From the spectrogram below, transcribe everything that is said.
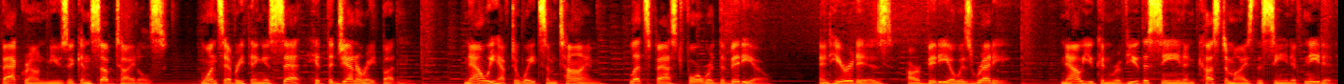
background music, and subtitles. Once everything is set, hit the Generate button. Now we have to wait some time. Let's fast forward the video. And here it is, our video is ready. Now you can review the scene and customize the scene if needed.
